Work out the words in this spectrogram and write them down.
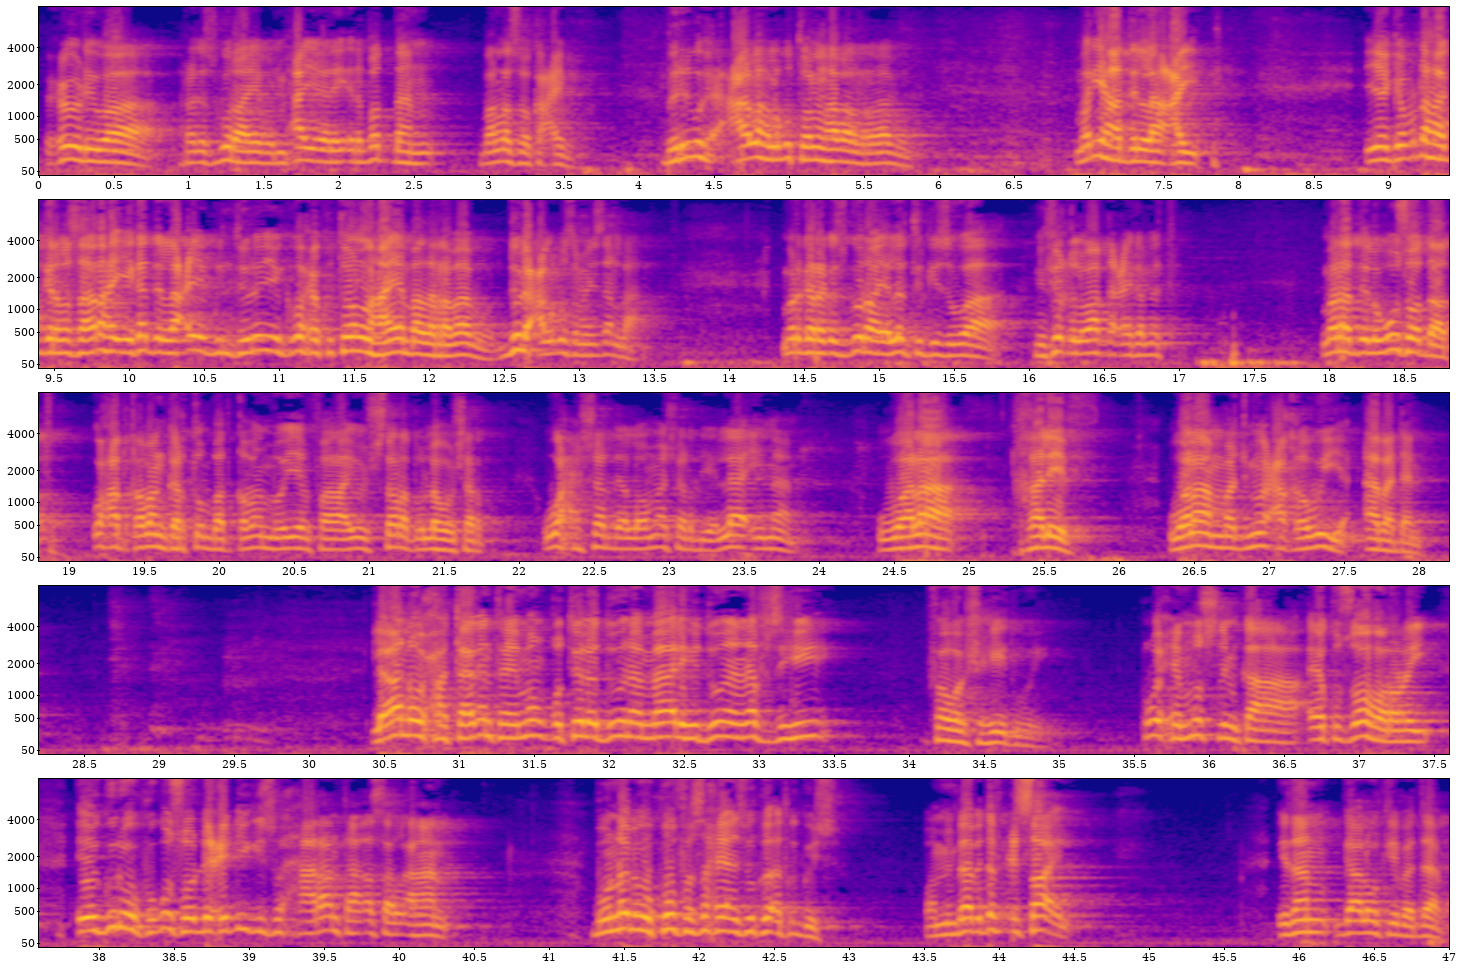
wuxuu yihi waa rag isguraaya bu maxaa yeelay irbad baan la soo kacay bu berri wixii caalaha lagu tolan lahaa baa la rabaa bu maryaha dilaacay iyo gabdhaha garbasaaraha iyo ka dilaacay iyo guntuulooyinka waxay ku tolan lahaayeen baa la rabaa bu dulaca lagu samaysan lahaa. Marka rag isguraaya laftirkiisu waa min fiqi lwaaqici ka mid. Ta mar haddii laguu soo daato waxaad qaban karta unbaad qaban mooyeen falaa yushtaratu lahu shard. Wax shardia looma shardiya laa imaam walaa khaliif walaa majmuuca qawiya abadan. Leanna waxaa taagan tahay man qutila duuna maalihi duuna nafsihi fahuwa shahiid wey ruuxii muslimka ah ee ku soo hororay ee guriga kugu soo dhicay dhiiggiisu xaaraantaha asal ahaan. Buu nabigu kuu fasaxaya in surka aad ka goyso. Waa min baabi dafci saa'il. Idan gaal warkiiba daab.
